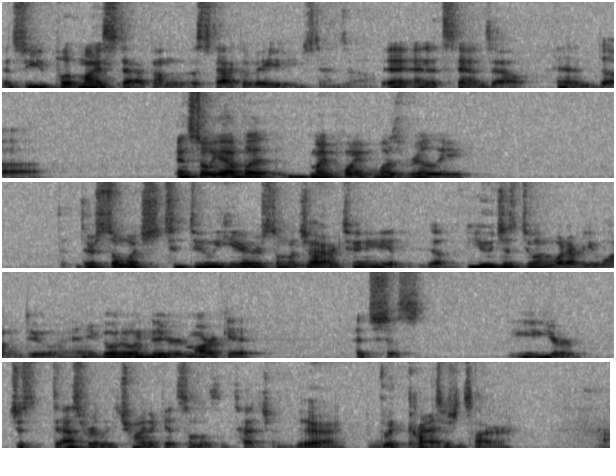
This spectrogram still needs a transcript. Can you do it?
And so you put my stack on a stack of 80 stands out. and it stands out. And uh, and so yeah, but my point was really th- there's so much to do here. There's so much Yeah. opportunity of, of you just doing whatever you want to do. And you go to a Mhm. bigger market, it's just you're just desperately trying to get someone's attention. Yeah, the Right. competition's higher. Uh,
